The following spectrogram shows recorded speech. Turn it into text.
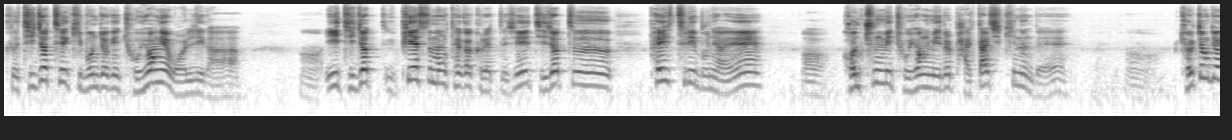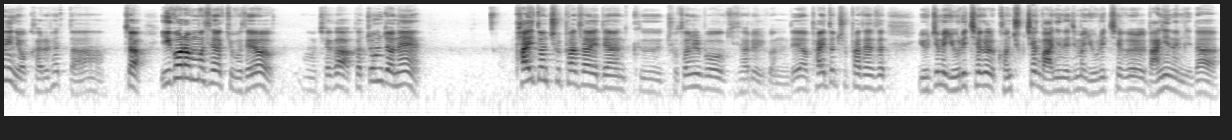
그 디저트의 기본적인 조형의 원리가 어, 이 디저트 PS 몽테가 그랬듯이 디저트 페이스트리 분야의 어, 건축 및 조형미를 발달시키는데 어, 결정적인 역할을 했다. 자, 이걸 한번 생각해 보세요. 어, 제가 아까 좀 전에 파이돈 출판사에 대한 그 조선일보 기사를 읽었는데요. 파이돈 출판사에서 요즘에 요리책을 건축책 많이 내지만 요리책을 많이 냅니다.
